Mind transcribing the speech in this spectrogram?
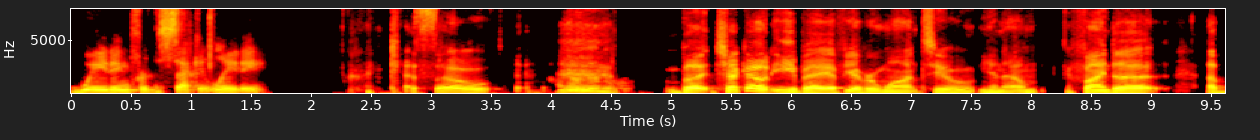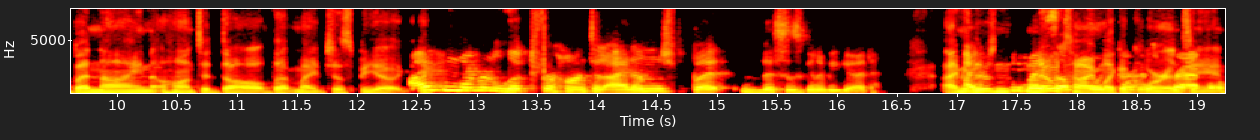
waiting for the second lady. I guess so. I don't know. But check out eBay if you ever want to, you know, find a a benign haunted doll that might just be a. I've never looked for haunted items, but this is going to be good. I mean, I there's no time like a down this rabbit quarantine.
